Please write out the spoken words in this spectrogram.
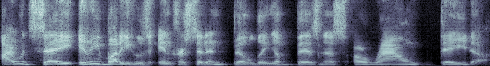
I would say anybody who's interested in building a business around data,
